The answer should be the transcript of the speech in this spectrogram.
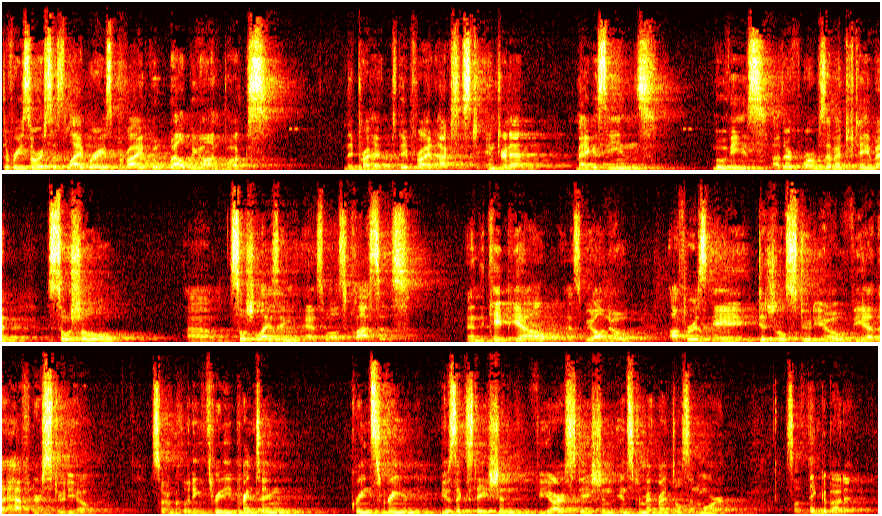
The resources libraries provide go well beyond books. They provide, they provide access to internet, magazines, movies, other forms of entertainment, social, um, socializing, as well as classes. And the KPL, as we all know, offers a digital studio via the Hefner Studio. So including 3D printing, green screen, music station, VR station, instrument rentals, and more. So think about it.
